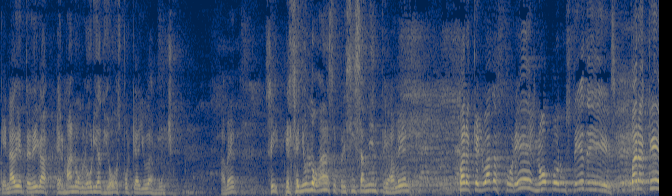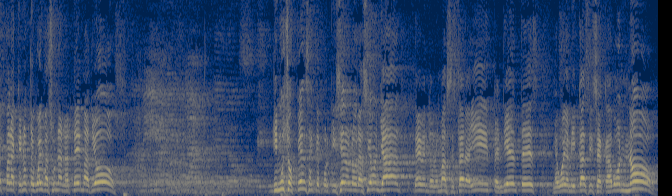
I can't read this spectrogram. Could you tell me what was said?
Que nadie te diga, hermano, gloria a Dios porque ayudas mucho. Amén. Sí, el Señor lo hace precisamente. Amén. Para que lo hagas por Él, no por ustedes. ¿Para qué? Para que no te vuelvas un anatema, Dios. Y muchos piensan que porque hicieron la oración ya deben de lo más estar ahí pendientes, me voy a mi casa y se acabó. No,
